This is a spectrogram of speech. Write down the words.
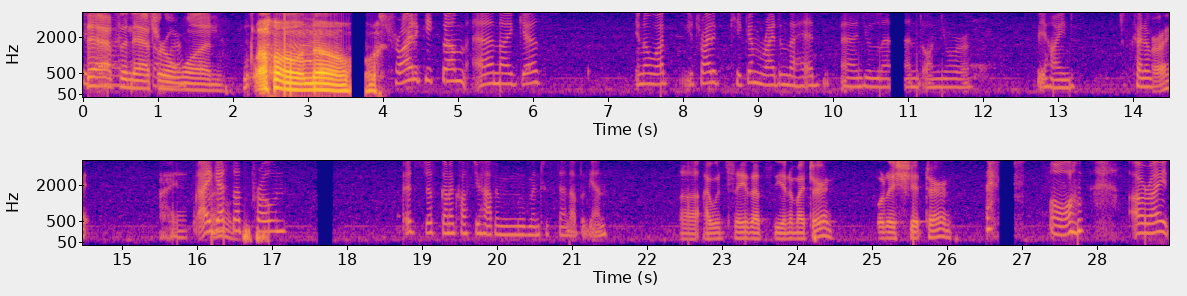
Kick them That's a natural somewhere. one. Oh no. try to kick them, and I guess you know what? You try to kick him right in the head, and you land on your behind. Just kind of. All right. I, I guess that's prone. It's just gonna cost you half a movement to stand up again. Uh, I would say that's the end of my turn. What a shit turn. Oh, all right.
